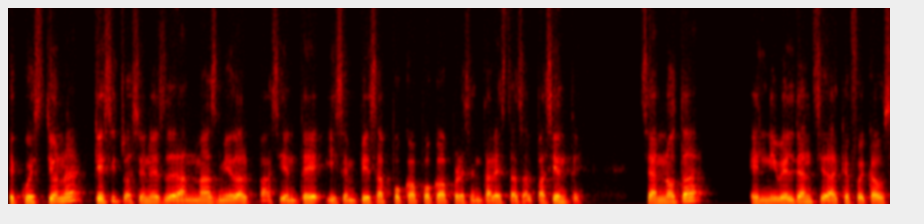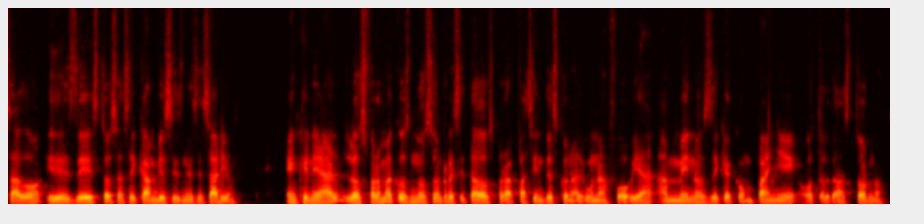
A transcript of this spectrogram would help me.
Se cuestiona qué situaciones le dan más miedo al paciente y se empieza poco a poco a presentar estas al paciente. Se anota el nivel de ansiedad que fue causado y desde esto se hace cambios si es necesario. En general, los fármacos no son recetados para pacientes con alguna fobia a menos de que acompañe otro trastorno.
